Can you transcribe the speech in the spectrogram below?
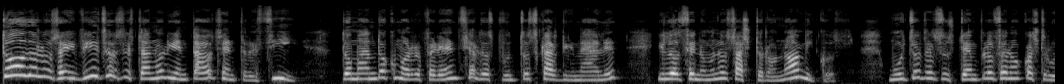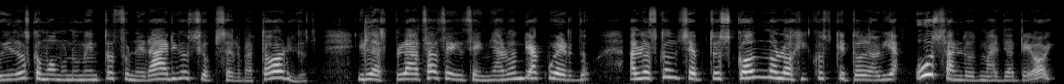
Todos los edificios están orientados entre sí, tomando como referencia los puntos cardinales y los fenómenos astronómicos. Muchos de sus templos fueron construidos como monumentos funerarios y observatorios, y las plazas se diseñaron de acuerdo a los conceptos cosmológicos que todavía usan los mayas de hoy.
